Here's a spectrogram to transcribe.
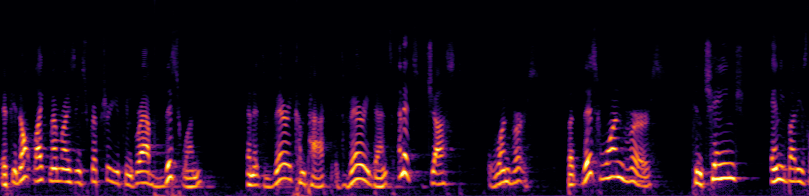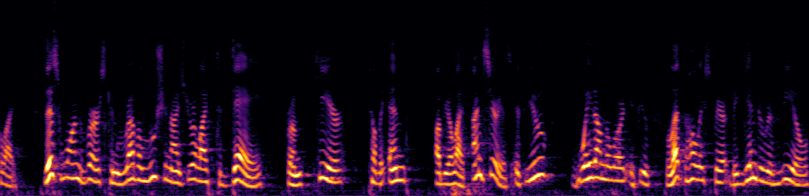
if you don't like memorizing scripture, you can grab this one, and it's very compact, it's very dense, and it's just one verse. But this one verse can change anybody's life. This one verse can revolutionize your life today from here till the end of your life. I'm serious. If you wait on the Lord, if you let the Holy Spirit begin to reveal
